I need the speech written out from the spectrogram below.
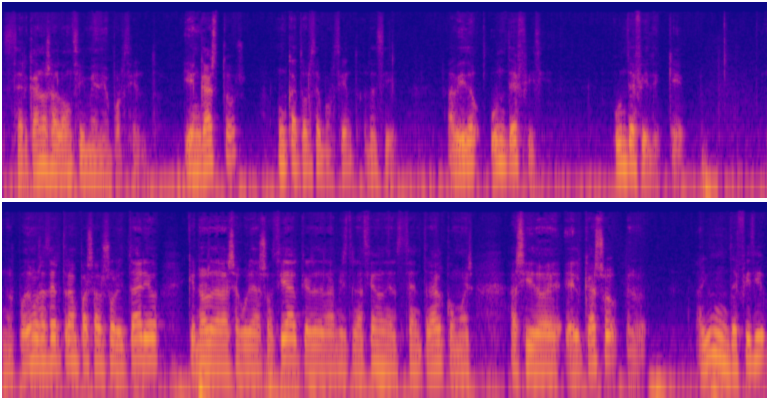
cercanos al 11,5%. Y en gastos, un 14%. Es decir, ha habido un déficit. Un déficit que nos podemos hacer trampas al solitario, que no es de la seguridad social, que es de la administración central, como es, ha sido el caso, pero hay un déficit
